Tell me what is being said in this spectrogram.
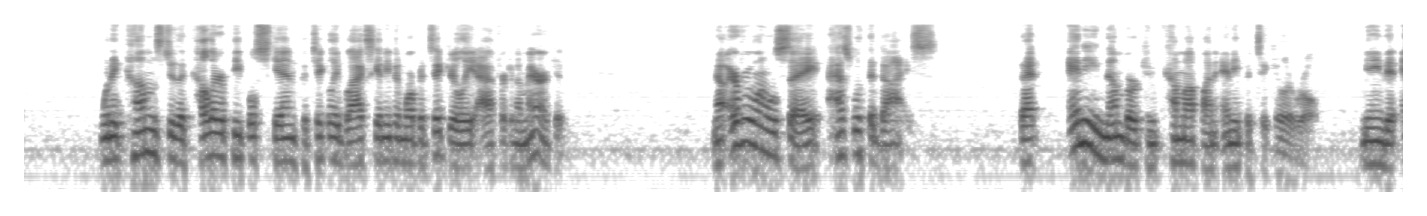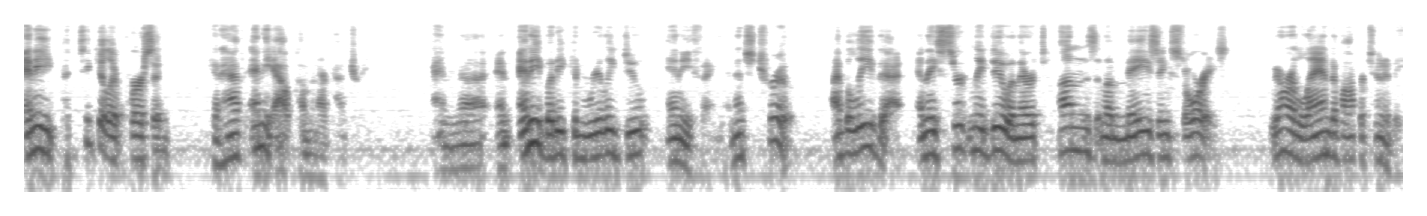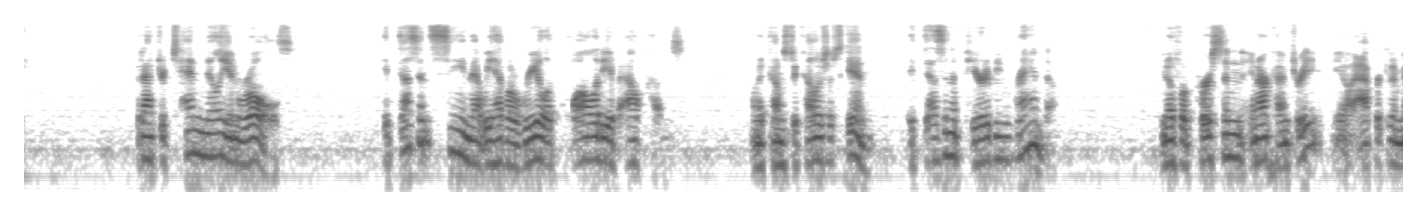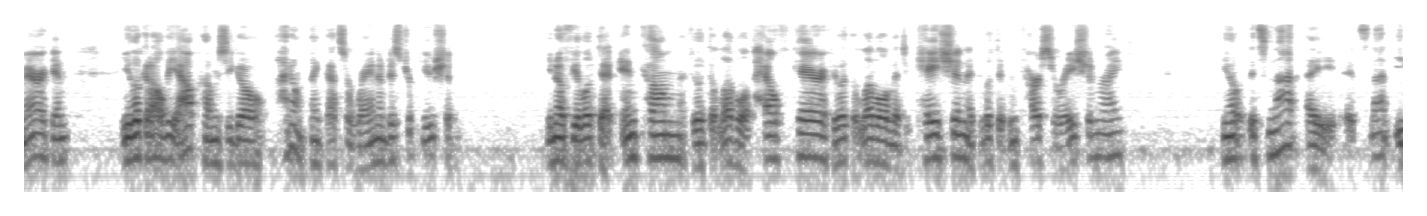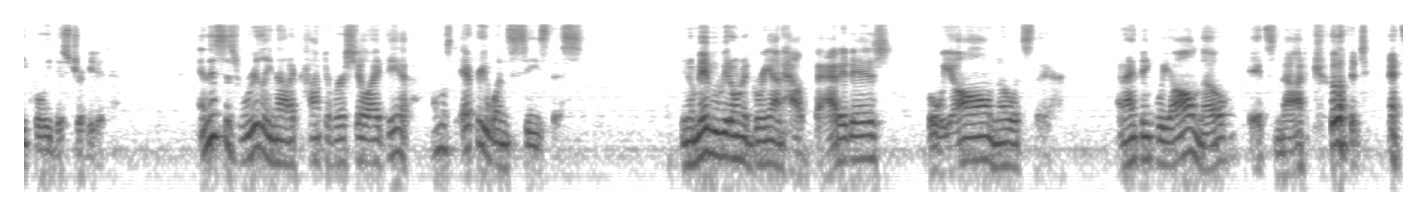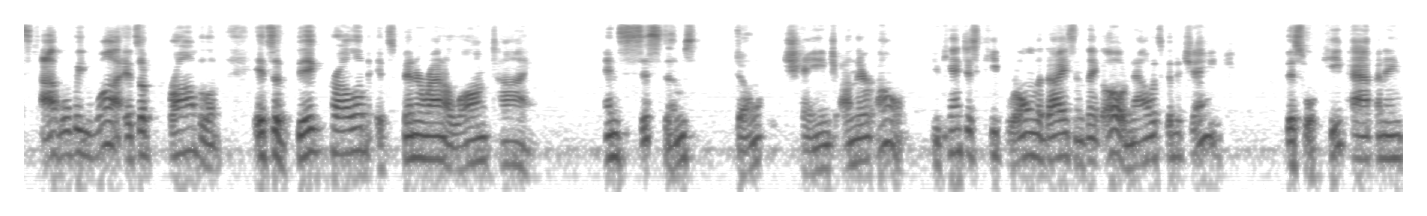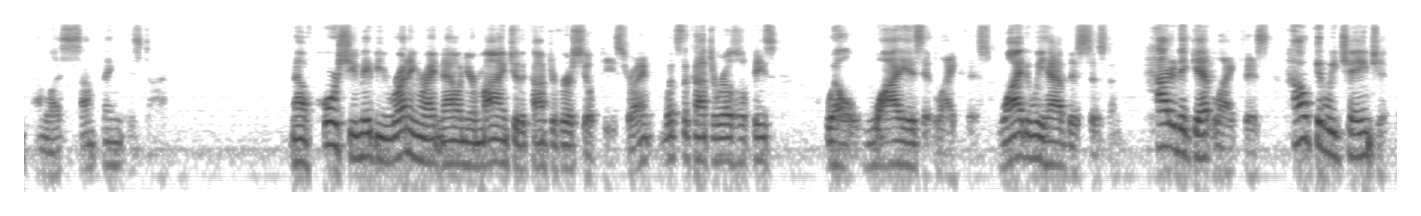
when it comes to the color of people's skin, particularly black skin, even more particularly African American. Now, everyone will say, as with the dice, that any number can come up on any particular roll, meaning that any particular person can have any outcome in our country. And, uh, and anybody can really do anything. And it's true. I believe that. And they certainly do. And there are tons of amazing stories. We are a land of opportunity. But after 10 million rolls, it doesn't seem that we have a real equality of outcomes when it comes to colors of skin. It doesn't appear to be random. You know, if a person in our country, you know, African American, you look at all the outcomes, you go, I don't think that's a random distribution. You know, if you looked at income, if you looked at level of health care, if you looked at level of education, if you looked at incarceration rate, you know, it's not a it's not equally distributed. And this is really not a controversial idea. Almost everyone sees this. You know, maybe we don't agree on how bad it is, but we all know it's there. And I think we all know it's not good. It's not what we want. It's a problem. It's a big problem. It's been around a long time. And systems don't change on their own. You can't just keep rolling the dice and think, oh, now it's going to change. This will keep happening unless something is done. Now, of course, you may be running right now in your mind to the controversial piece, right? What's the controversial piece? well, why is it like this? Why do we have this system? How did it get like this? How can we change it?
